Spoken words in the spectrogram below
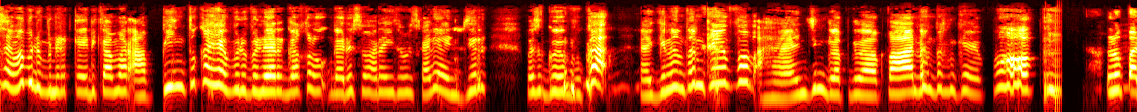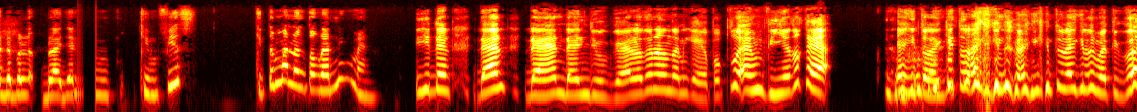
SMA bener-bener kayak di kamar aping tuh kayak bener-bener gak, kelu gak ada suaranya sama sekali anjir. Pas gue buka lagi nonton K-pop, anjing gelap-gelapan nonton K-pop. lu pada bela- belajar Kim, Kim Fis kita mah nonton Running Man. Iya dan dan dan dan juga lo tuh nonton K-pop tuh MV-nya tuh kayak yang itu lagi itu lagi itu lagi itu lagi. Lah mati gue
